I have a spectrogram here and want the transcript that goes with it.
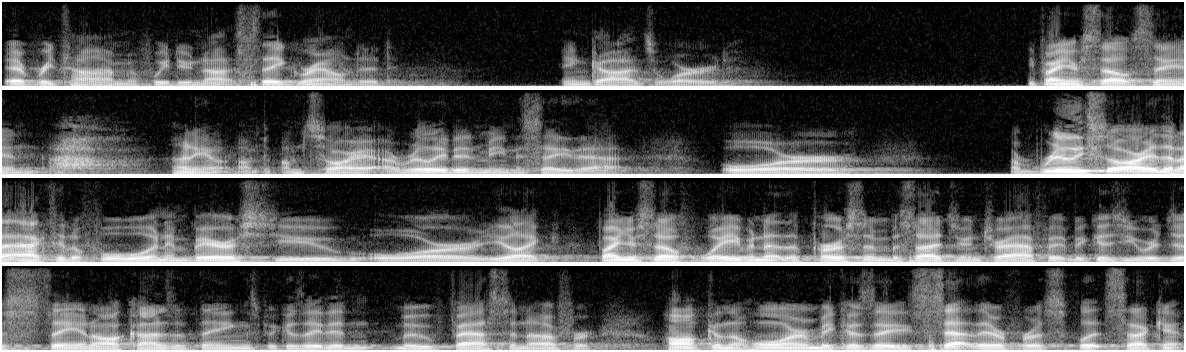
every time if we do not stay grounded in God's word. You find yourself saying, oh, honey, I'm, I'm sorry, I really didn't mean to say that. Or, I'm really sorry that I acted a fool and embarrassed you, or you like find yourself waving at the person beside you in traffic because you were just saying all kinds of things because they didn't move fast enough, or honking the horn because they sat there for a split second.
